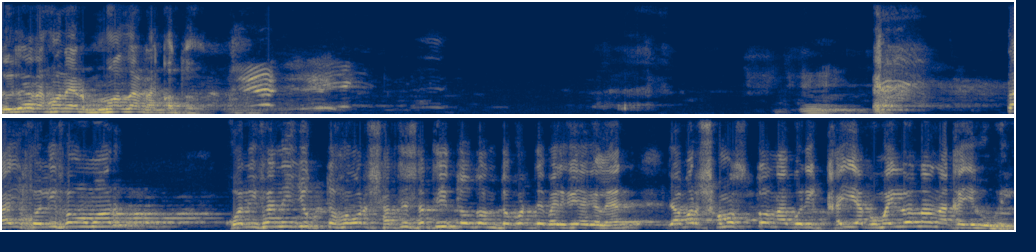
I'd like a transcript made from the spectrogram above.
ধরে রাখনের মজাটা কত? তাই খলিফা ওমর, খলিফা নিযুক্ত হওয়ার সাথে সাথেই তদন্ত করতে বের হয়ে গেলেন যে আমার সমস্ত নাগরিক খাইয়া ঘুমাইল না না খাইয়া ঘুমাইল?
